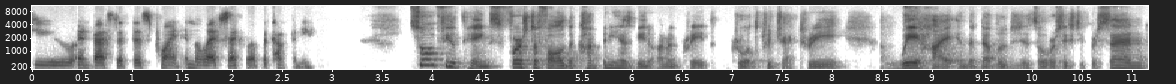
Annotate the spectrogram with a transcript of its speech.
to invest at this point in the life cycle of the company? So, a few things. First of all, the company has been on a great growth trajectory, way high in the double digits, over 60%.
